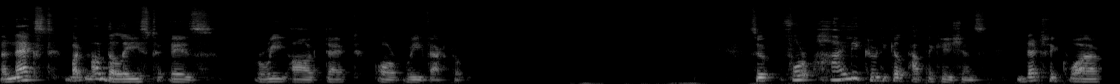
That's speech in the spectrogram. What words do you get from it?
the next, but not the least, is re-architect or refactor. So for highly critical applications that require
